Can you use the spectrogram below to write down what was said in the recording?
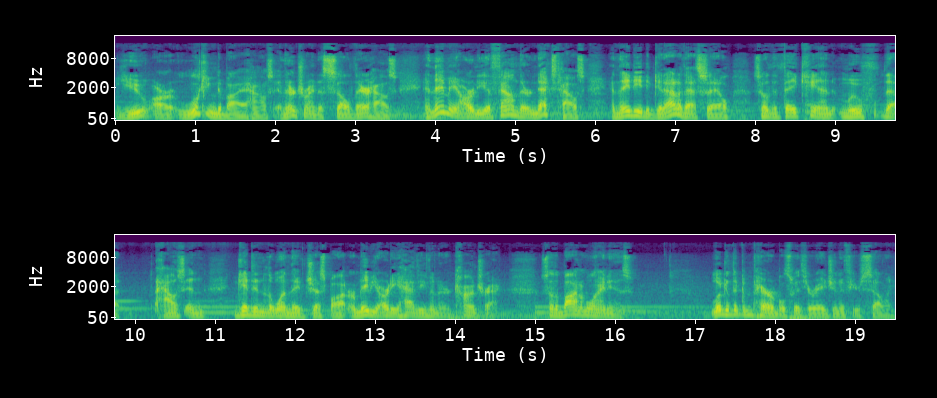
you are looking to buy a house and they're trying to sell their house and they may already have found their next house and they need to get out of that sale so that they can move that house and get into the one they've just bought or maybe already have even under contract. So the bottom line is look at the comparables with your agent if you're selling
